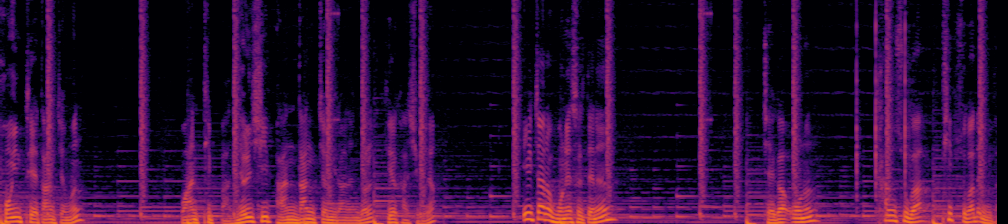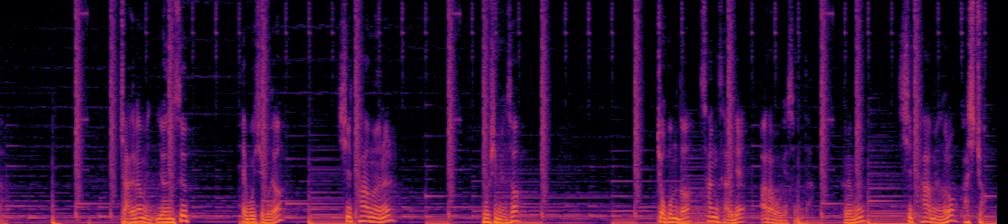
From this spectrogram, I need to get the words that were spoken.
포인트의 당점은 one tip 반, 10시 반 당점이라는 걸 기억하시고요. 일자로 보냈을 때는 제가 오는 칸수가 팁수가 됩니다. 자 그러면 연습해 보시고요. 시타 화면을 보시면서 조금 더 상세하게 알아보겠습니다. 그러면 시타 화면으로 가시죠.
